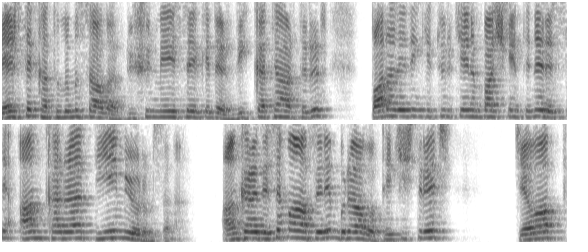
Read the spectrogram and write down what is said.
Derse katılımı sağlar, düşünmeyi sevk eder, dikkati artırır. Bana dedin ki Türkiye'nin başkenti neresi? Ankara diyemiyorum sana. Ankara desem aferin bravo. Pekiştireç cevap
